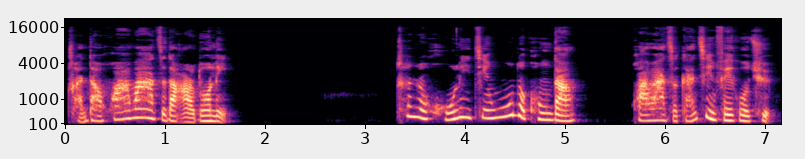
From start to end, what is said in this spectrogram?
传到花袜子的耳朵里。趁着狐狸进屋的空档，花袜子赶紧飞过去，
